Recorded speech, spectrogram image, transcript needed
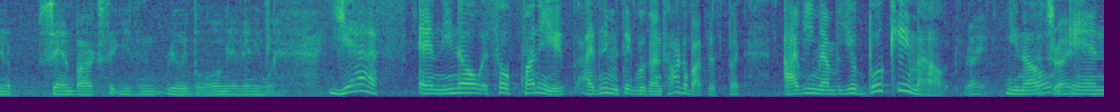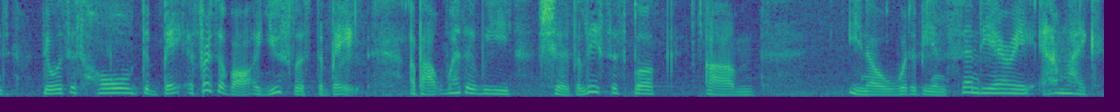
in a sandbox that you didn't really belong in anyway. Yes, and you know, it's so funny. I didn't even think we were going to talk about this, but I remember your book came out. Right. You know, that's right. And there was this whole debate. First of all, a useless debate about whether we should release this book. Um, you know, would it be incendiary? And I'm like,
